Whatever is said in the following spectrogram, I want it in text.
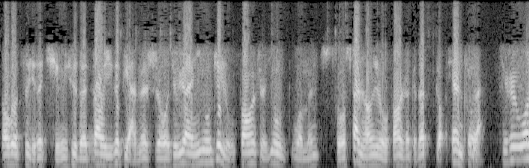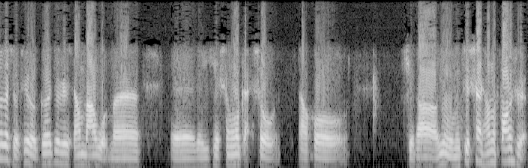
包括自己的情绪的，到一个点的时候，就愿意用这种方式，用我们所擅长的这种方式给它表现出来。其实《窝了个手》这首歌就是想把我们呃的一些生活感受，然后写到用我们最擅长的方式，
